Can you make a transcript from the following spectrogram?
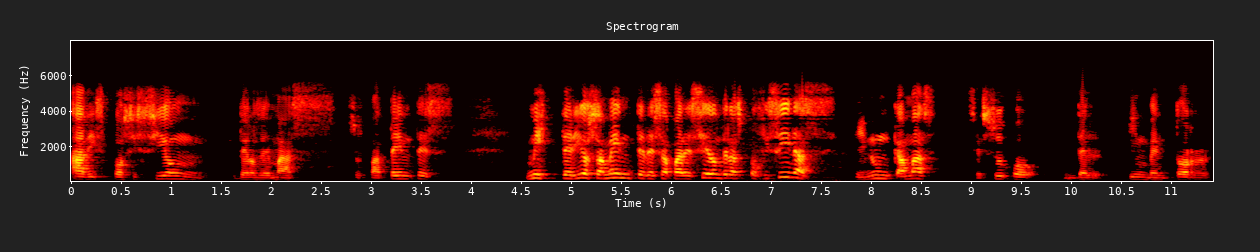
a disposición de los demás. Sus patentes misteriosamente desaparecieron de las oficinas y nunca más se supo del inventor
